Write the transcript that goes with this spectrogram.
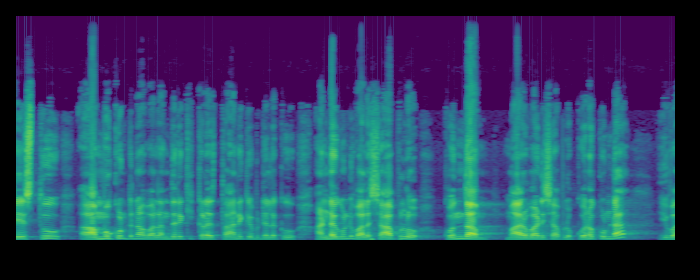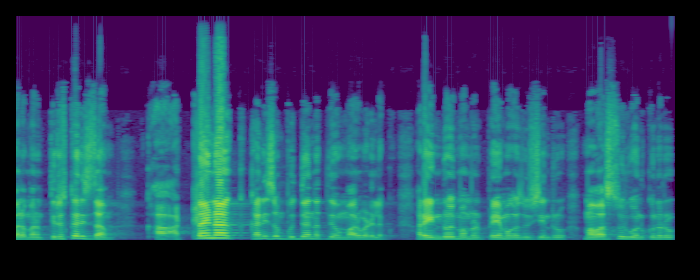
చేస్తూ అమ్ముకుంటున్న వాళ్ళందరికీ ఇక్కడ స్థానిక బిడ్డలకు అండగుండి వాళ్ళ షాపులో కొందాం. మారువాడి షాపులో కొనకుండా ఇవాళ మనం తిరస్కరిస్తాం అట్లయినా కనీసం బుద్ధి అన్నది మారుబడేలకు. అరే ఇన్ని రోజు మమ్మల్ని ప్రేమగా చూసిండ్రు మా వస్తువులు కొనుక్కున్నారు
